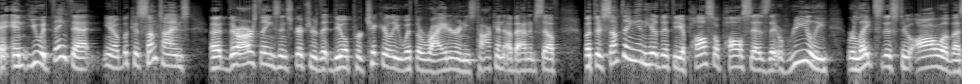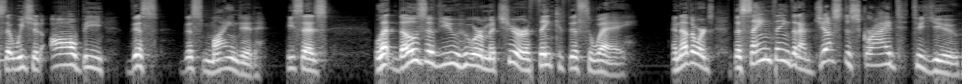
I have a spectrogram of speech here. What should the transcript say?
And, you would think that, you know, because sometimes uh, there are things in Scripture that deal particularly with the writer, and he's talking about himself. But there's something in here that the Apostle Paul says that really relates this to all of us, that we should all be this, this minded. He says, Let those of you who are mature think this way. In other words, the same thing that I've just described to you,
